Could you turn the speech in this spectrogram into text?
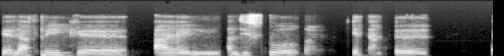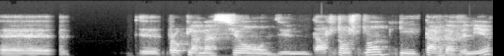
que l'Afrique euh, a un discours qui est un peu euh, proclamation d'un changement qui tarde à venir.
